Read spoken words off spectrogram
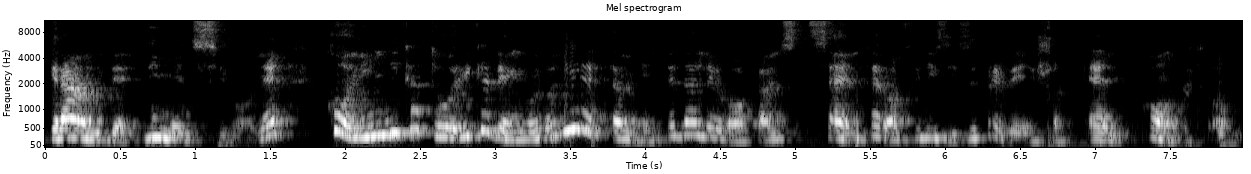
grande dimensione con indicatori che vengono direttamente dall'European Center of Disease Prevention and Control.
